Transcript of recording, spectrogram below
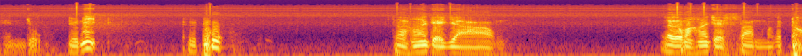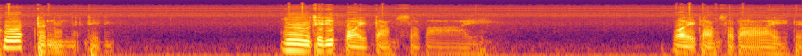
เห็นอยู่ เดี๋ยวนี้คือทุกถ้าหายใจยาว แล้วก็มาหายใจสั้นมันก็ทุกทั้งนั้นแหละทีนี้เออทีนี้ปล่อยตามสบาย ปล่อยตามสบาย แต่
